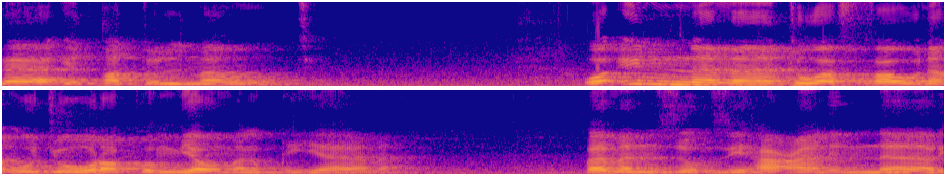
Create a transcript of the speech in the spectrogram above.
ذائقة الموت وإنما توفون أجوركم يوم القيامة فمن زهزها عن النار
